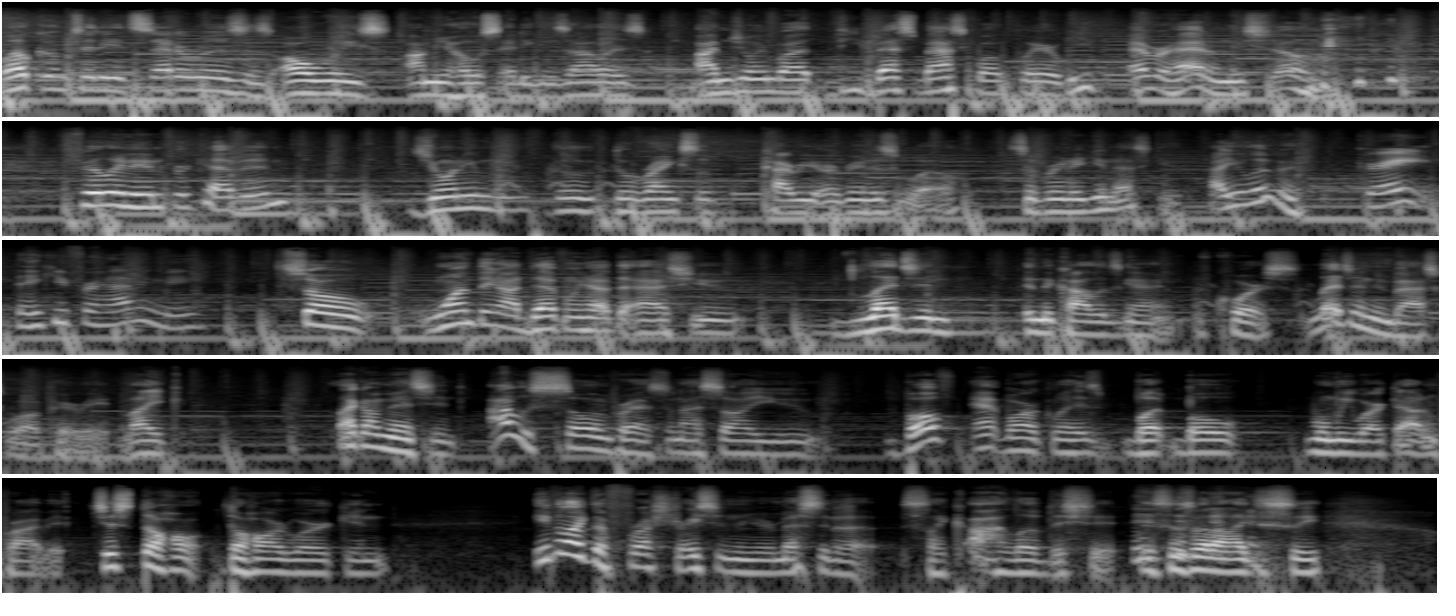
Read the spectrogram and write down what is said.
Welcome to the Etceteras. As always, I'm your host, Eddie Gonzalez. I'm joined by the best basketball player we've ever had on this show. Filling in for Kevin, joining the, the, ranks of Kyrie Irving as well, Sabrina Ionescu. How you living? Great. Thank you for having me. So, one thing I definitely have to ask you, legend in the college game, of course, legend in basketball, period. Like, like I mentioned, I was so impressed when I saw you both at Barclays, but both when we worked out in private. Just the the hard work and even like the frustration when you're messing up. It's like, oh, I love this shit. This is what I like to see.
